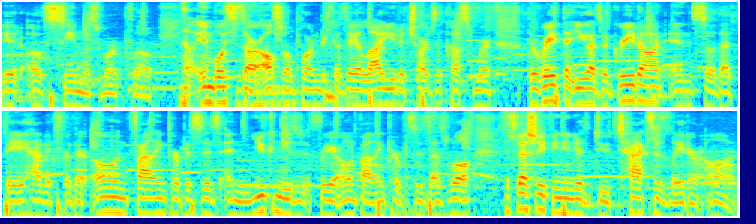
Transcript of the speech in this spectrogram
it a seamless workflow. Now, invoices are also important because they allow you to charge the customer the rate that you guys agreed on, and so that they have it for their own filing purposes, and you can use it for your own filing purposes as well, especially if you need to do taxes later on.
